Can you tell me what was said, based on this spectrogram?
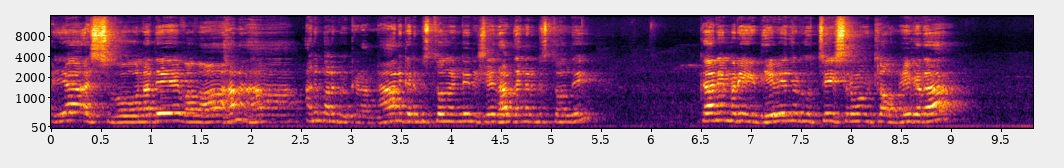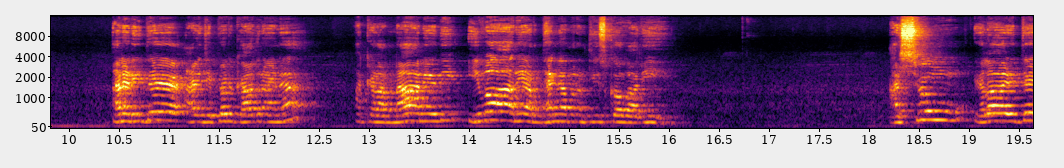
అయ్యా అశ్వో నదేవ వాహన అని మనకు ఇక్కడ నాని కనిపిస్తోందండి నిషేధార్థం కనిపిస్తోంది. కానీ మరి దేవేంద్రుడికి ఉచ్చేశ్వరం ఇట్లా ఉన్నాయి కదా? అని అడిగితే ఆయన చెప్పారు కాదు నాయన అక్కడ నా అనేది ఇవ అనే అర్థంగా మనం తీసుకోవాలి. అశ్వం ఎలా అయితే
